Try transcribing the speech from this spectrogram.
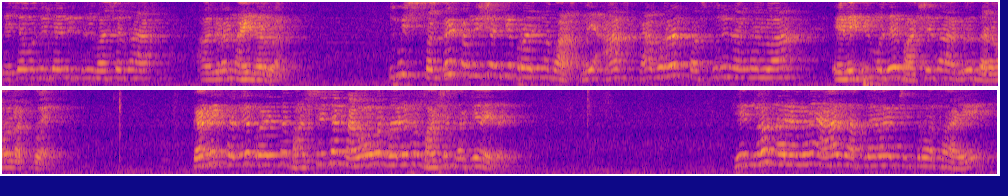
त्याच्यामध्ये त्यांनी त्रिभाषेचा आग्रह नाही धरला. तुम्ही सगळे कमिशनचे प्रयत्न पहा. म्हणजे आज का बरं कस्तुरी रंगनला ए पीमध्ये भाषेचा आग्रह धरावा लागतोय? कारण हे सगळे प्रयत्न भाषेच्या नावावर झाले पण भाषेसाठी नाही झाले. हे न झाल्यामुळे आज आपल्याला चित्र असं आहे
